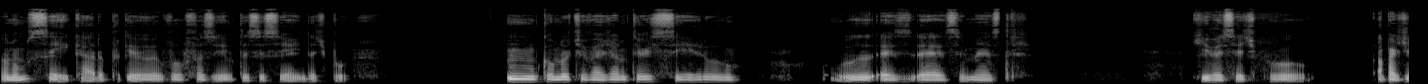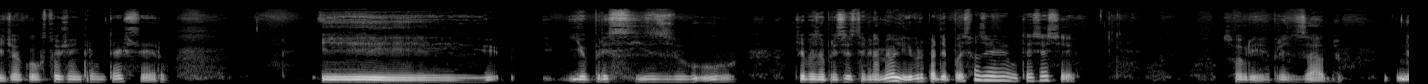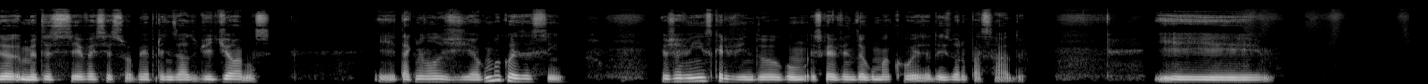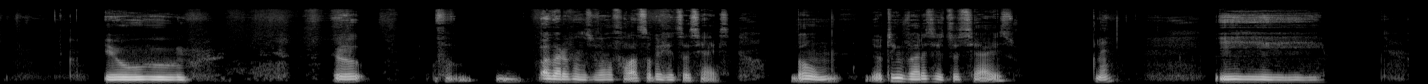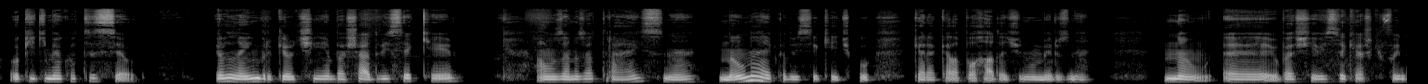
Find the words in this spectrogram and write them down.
Eu não sei, cara, porque eu vou fazer o TCC ainda, tipo, hum, quando eu tiver já no terceiro é, é, semestre. Que vai ser, tipo, a partir de agosto já entro no terceiro. E, e eu preciso. Tipo, eu preciso terminar meu livro para depois fazer o TCC sobre aprendizado. Meu TCC vai ser sobre aprendizado de idiomas e tecnologia, alguma coisa assim. Eu já vim escrevendo, algum, escrevendo alguma coisa desde o ano passado. E eu eu agora vamos falar sobre redes sociais. Bom, eu tenho várias redes sociais, né? E o que que me aconteceu? Eu lembro que eu tinha baixado o ICQ há uns anos atrás, né? Não na época do ICQ, tipo, que era aquela porrada de números, né? Não, é, eu baixei o ICQ acho que foi em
